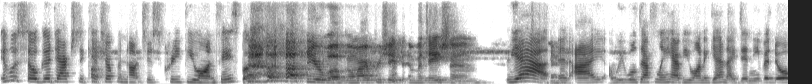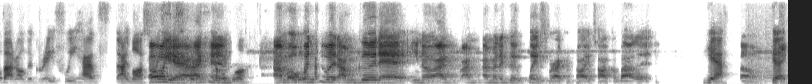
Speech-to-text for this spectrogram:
It was so good to actually catch up and not just creep you on Facebook. You're welcome. I appreciate the invitation. Yeah, and I we will definitely have you on again. I didn't even know about all the grief we have. I lost. Oh yeah, I can. So we'll, I'm open we'll to it. I'm good at you know. I I'm I'm at a good place where I can probably talk about it. Yeah. Oh, so, good.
